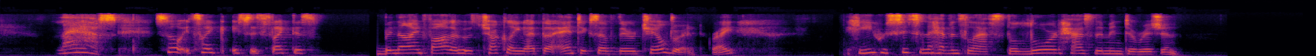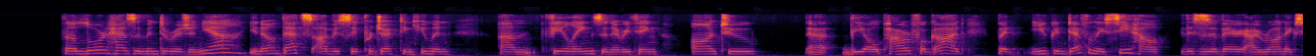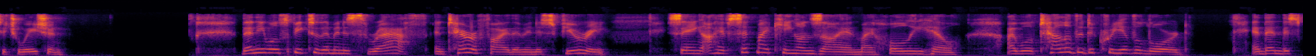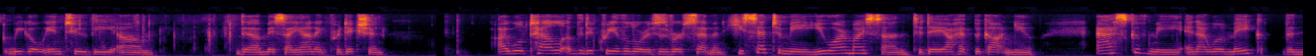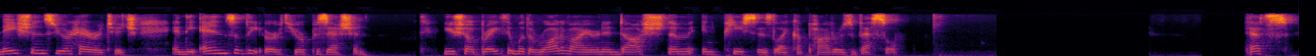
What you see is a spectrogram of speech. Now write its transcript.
laughs. So it's like it's it's like this benign father who's chuckling at the antics of their children, right? He who sits in the heavens laughs. The Lord has them in derision. The Lord has them in derision. Yeah, you know, that's obviously projecting human um, feelings and everything onto uh, the all powerful God. But you can definitely see how this is a very ironic situation. Then he will speak to them in his wrath and terrify them in his fury saying, I have set my king on Zion, my holy hill. I will tell of the decree of the Lord. And then this we go into the um, the messianic prediction. I will tell of the decree of the Lord. This is verse 7. He said to me, You are my son. Today I have begotten you. Ask of me, and I will make the nations your heritage, and the ends of the earth your possession. You shall break them with a rod of iron and dash them in pieces like a potter's vessel. That's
